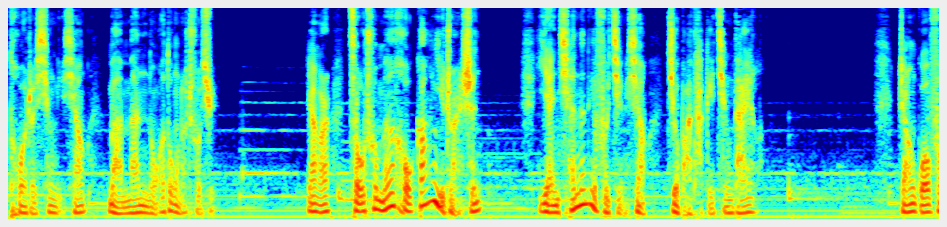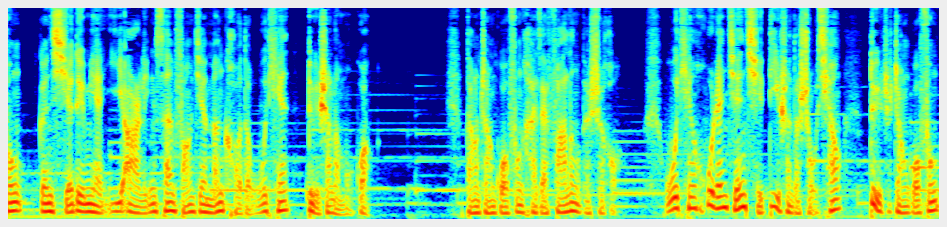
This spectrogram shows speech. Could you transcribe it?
拖着行李箱慢慢挪动了出去。然而走出门后，刚一转身，眼前的那幅景象就把他给惊呆了。张国峰跟斜对面一二零三房间门口的吴天对上了目光。当张国峰还在发愣的时候，吴天忽然捡起地上的手枪，对着张国峰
